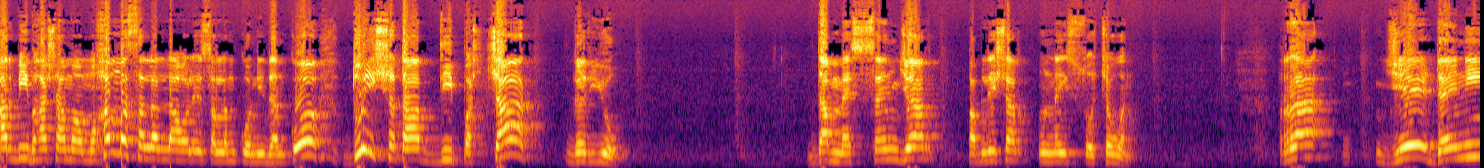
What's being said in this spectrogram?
अरबी भाषामा मोहम्मद सल्लाह वसलमको निधनको दुई शताब्दी पश्चात गरियो। द मेसेन्जर पब्लिशर उन्नीस सौ चौवन। जे डैनी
